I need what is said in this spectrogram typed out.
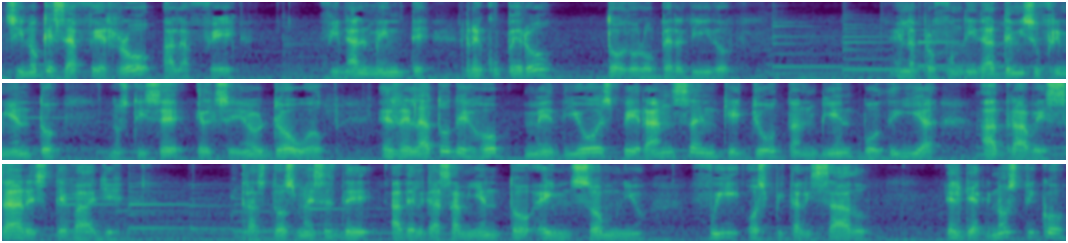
sino que se aferró a la fe. Finalmente recuperó todo lo perdido. En la profundidad de mi sufrimiento, nos dice el señor Dowell, el relato de Job me dio esperanza en que yo también podía atravesar este valle. Tras dos meses de adelgazamiento e insomnio, fui hospitalizado. El diagnóstico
